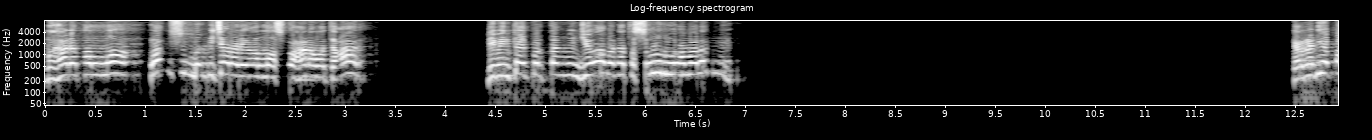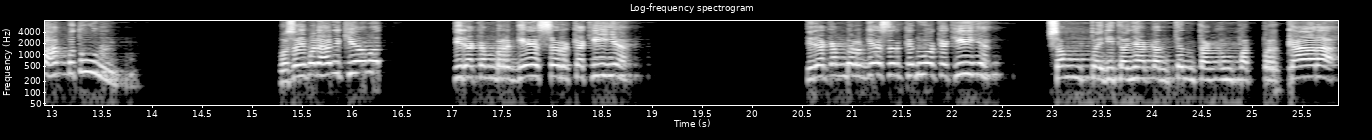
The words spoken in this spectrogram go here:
menghadap Allah, langsung berbicara dengan Allah Subhanahu wa taala. Dimintai pertanggungjawaban atas seluruh amalannya. Karena dia paham betul Bahwasanya pada hari kiamat tidak akan bergeser kakinya. Tidak akan bergeser kedua kakinya sampai ditanyakan tentang empat perkara.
